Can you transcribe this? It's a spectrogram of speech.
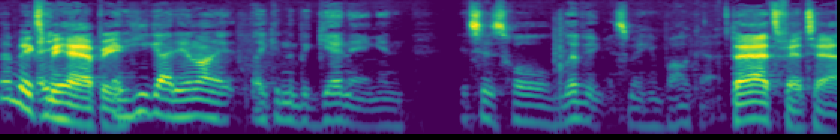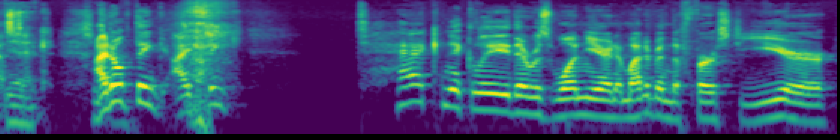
That makes And- me happy. And he got in on it like in the beginning, and it's his whole living is making podcasts. That's fantastic. Yeah. I don't think I think technically there was one year, and it might have been the first year.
